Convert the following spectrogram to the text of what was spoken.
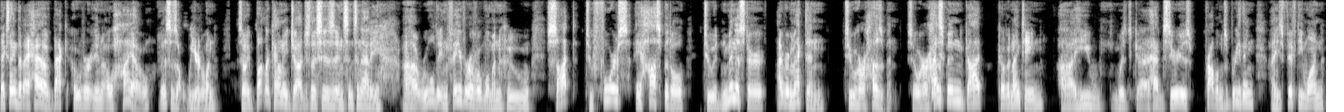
Next thing that I have back over in Ohio, this is a weird one. So, a Butler County judge, this is in Cincinnati, uh, ruled in favor of a woman who sought to force a hospital to administer ivermectin to her husband. So, her husband got COVID 19. Uh, he was uh, had serious problems breathing. Uh, he's 51.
